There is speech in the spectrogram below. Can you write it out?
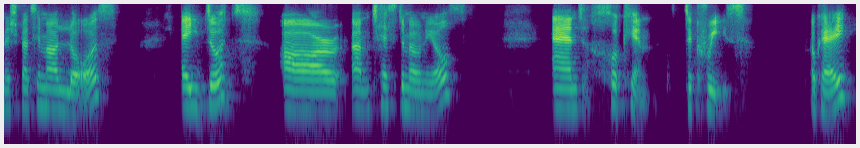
mishpatim are laws, edut are um, testimonials, and chukim, decrees. Okay,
